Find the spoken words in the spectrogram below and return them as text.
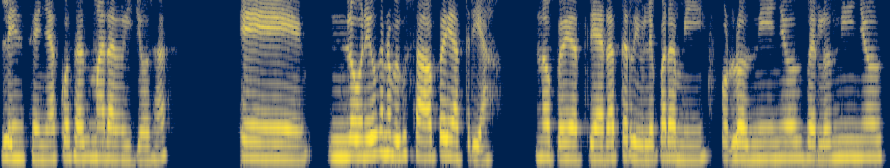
le enseña cosas maravillosas. Eh, lo único que no me gustaba pediatría. No, pediatría era terrible para mí por los niños, ver los niños.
